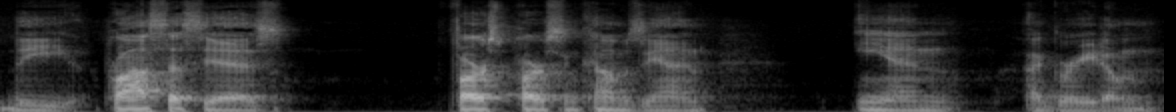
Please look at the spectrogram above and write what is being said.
The process is first person comes in and I greet them,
